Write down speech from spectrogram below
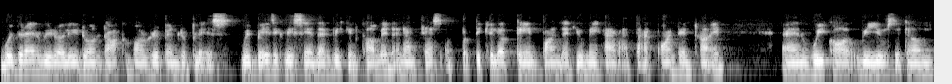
with Ren, we really don't talk about rip and replace. We basically say that we can come in and address a particular pain point that you may have at that point in time, and we call we use the term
